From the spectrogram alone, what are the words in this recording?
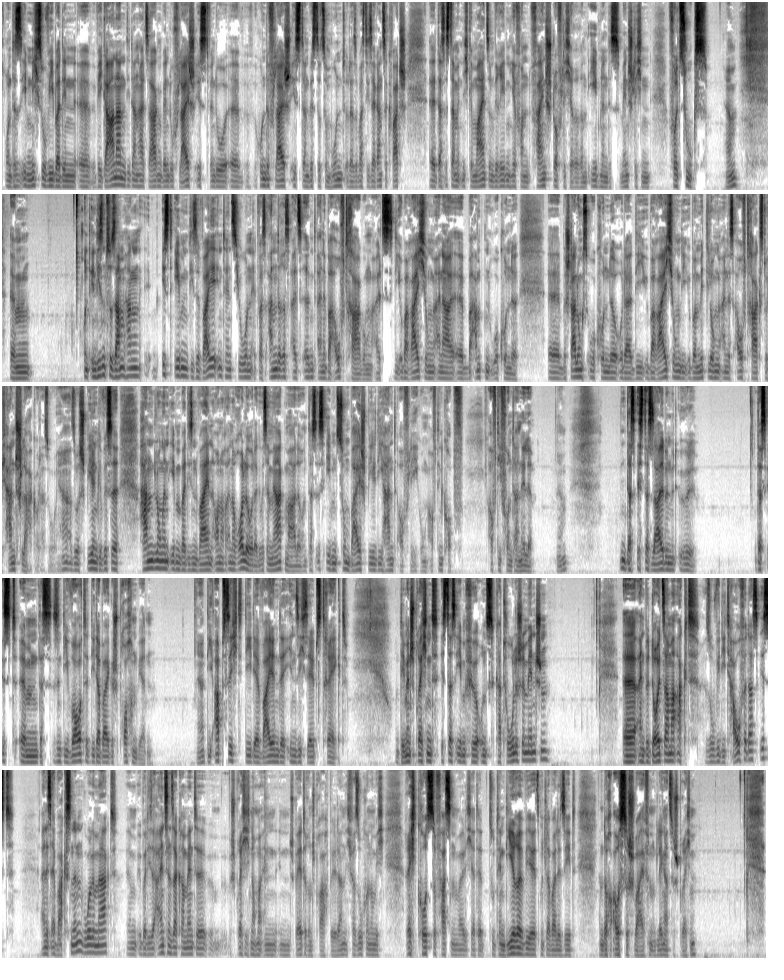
Und das ist eben nicht so wie bei den äh, Veganern, die dann halt sagen, wenn du Fleisch isst, wenn du äh, Hundefleisch isst, dann bist du zum Hund oder sowas. Dieser ganze Quatsch, äh, das ist damit nicht gemeint, und wir reden hier von feinstofflicheren Ebenen des menschlichen Vollzugs. Ja? Ähm, und in diesem Zusammenhang ist eben diese Weiheintention etwas anderes als irgendeine Beauftragung, als die Überreichung einer äh, Beamtenurkunde. Äh, Bestallungsurkunde oder die Überreichung, die Übermittlung eines Auftrags durch Handschlag oder so. Ja? Also es spielen gewisse Handlungen eben bei diesen Weihen auch noch eine Rolle oder gewisse Merkmale. Und das ist eben zum Beispiel die Handauflegung auf den Kopf, auf die Fontanelle. Ja? Das ist das Salben mit Öl. Das ist, ähm, das sind die Worte, die dabei gesprochen werden. Ja, die Absicht, die der Weihende in sich selbst trägt. Und dementsprechend ist das eben für uns katholische Menschen äh, ein bedeutsamer Akt, so wie die Taufe das ist, eines Erwachsenen wohlgemerkt. Ähm, über diese einzelnen Sakramente äh, spreche ich nochmal in, in späteren Sprachbildern. Ich versuche nur mich recht kurz zu fassen, weil ich ja dazu tendiere, wie ihr jetzt mittlerweile seht, dann doch auszuschweifen und länger zu sprechen.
